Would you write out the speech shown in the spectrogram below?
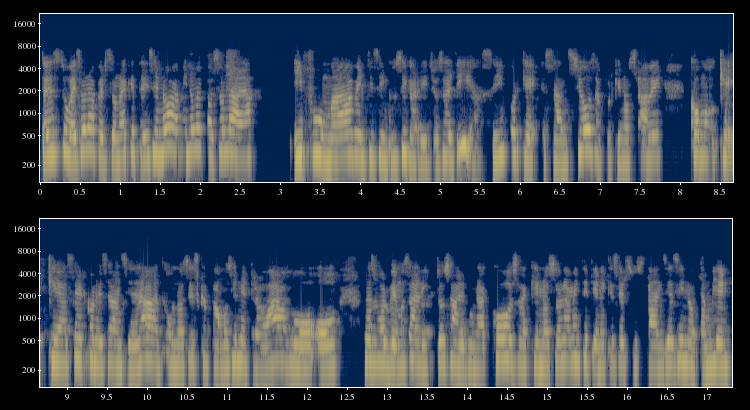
Entonces tú ves a una persona que te dice, no, a mí no me pasó nada, y fuma 25 cigarrillos al día, ¿sí? Porque está ansiosa, porque no sabe cómo, qué, qué, hacer con esa ansiedad, o nos escapamos en el trabajo, o nos volvemos adictos a alguna cosa, que no solamente tiene que ser sustancias, sino también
